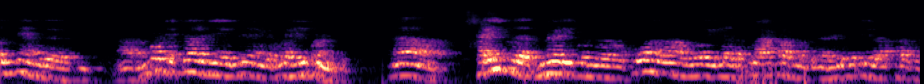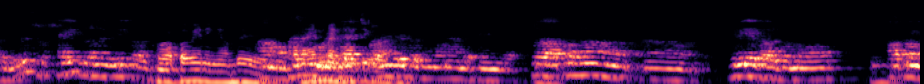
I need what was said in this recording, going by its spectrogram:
வந்து எனக்கு நான் ரொம்ப டெக்னாலஜி வந்து எனக்கு ரொம்ப ஹெல்ப் பண்ணுச்சு. ஏன்னா ஸ்கைப்ல முன்னாடி இப்போ இந்த ஃபோன் எல்லாம் அவ்வளோ இல்லாதப்போ லேப்டாப் மட்டும்தான். ரெண்டு பேர்லையும் லேப்டாப் இருந்தது ஸோ ஸ்கைப்ல எல்லாம் வீடியோ கால் ஓ, அப்போவே நீங்கள் வந்து பன்னெண்டு பதிமூணு அந்த டைம்ல ஸோ அப்போல்லாம் வீடியோ கால் பண்ணுவோம். அப்புறம்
